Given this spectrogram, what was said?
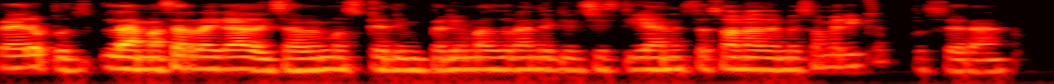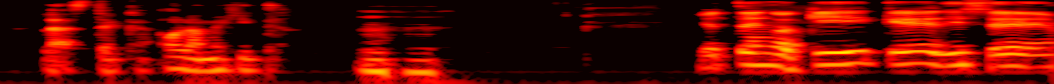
Pero pues la más arraigada y sabemos que el imperio más grande que existía en esta zona de Mesoamérica, pues era la azteca o la mexica. Yo tengo aquí que dice.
